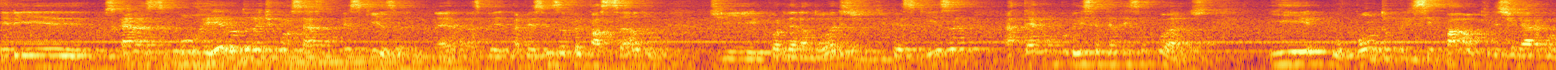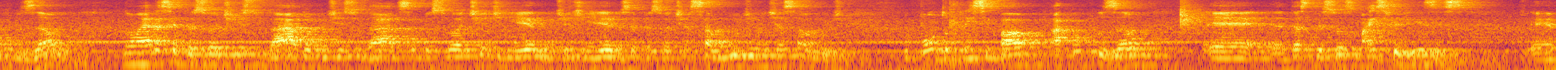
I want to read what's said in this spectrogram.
ele, os caras morreram durante o processo de pesquisa. Né? A pesquisa foi passando de coordenadores de, de pesquisa até concluir 75 anos. E o ponto principal que eles chegaram à conclusão não era se a pessoa tinha estudado ou não tinha estudado, se a pessoa tinha dinheiro ou não tinha dinheiro, se a pessoa tinha saúde ou não tinha saúde. O ponto principal, a conclusão é, das pessoas mais felizes, é,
